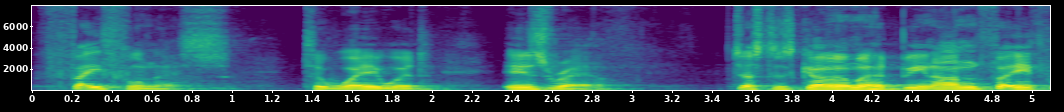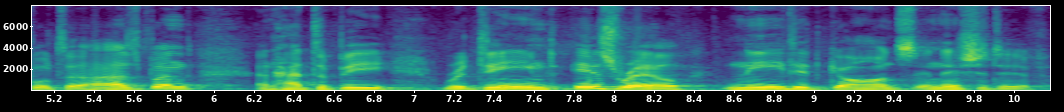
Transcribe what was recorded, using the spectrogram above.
faithfulness to wayward Israel. Just as Gomer had been unfaithful to her husband and had to be redeemed, Israel needed God's initiative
